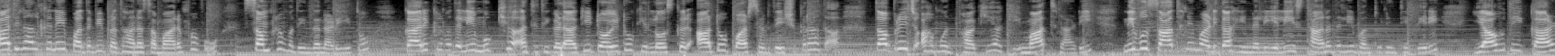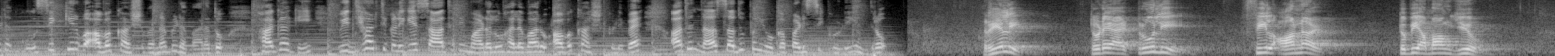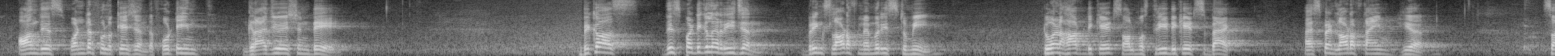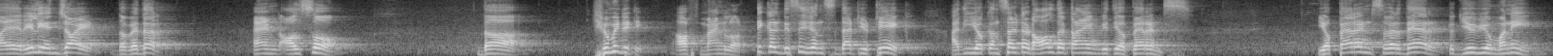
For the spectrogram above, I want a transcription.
ಹದಿನಾಲ್ಕನೇ ಪದವಿ ಪ್ರದಾನ ಸಮಾರಂಭವು ಸಂಭ್ರಮದಿಂದ ನಡೆಯಿತು. ಕಾರ್ಯಕ್ರಮದಲ್ಲಿ ಮುಖ್ಯ ಅತಿಥಿಗಳಾಗಿ ಟೊಯೊಟೊ ಕಿರ್ಲೋಸ್ಕರ್ ಆಟೋ ಪಾರ್ಟ್ಸ್ ನಿರ್ದೇಶಕರಾದ ತಬ್ರೇಜ್ ಅಹಮದ್ ಭಾಗಿಯಾಗಿ ಮಾತನಾಡಿ, ನೀವು ಸಾಧನೆ ಮಾಡಿದ ಹಿನ್ನೆಲೆಯಲ್ಲಿ ಸ್ಥಾನದಲ್ಲಿ ಬಂದು ನಿಂತಿದ್ದೀರಿ. ಯಾವುದೇ ಕಾರಣಕ್ಕೂ ಸಿಕ್ಕಿರುವ ಅವಕಾಶವನ್ನು ಬಿಡಬಾರದು. ಹಾಗಾಗಿ ವಿದ್ಯಾರ್ಥಿಗಳಿಗೆ ಸಾಧನೆ ಮಾಡಲು ಹಲವಾರು ಅವಕಾಶಗಳಿವೆ. ಅದನ್ನ ಸದುಪಯೋಗ ಪಡಿಸಿಕೊಳ್ಳಿ ಎಂದರು. Really, today I truly feel honored to be among you on this wonderful occasion, the 14th graduation day. Because this particular region brings a lot of memories to me. Two and a half decades, almost three decades back, I spent a lot of time here. So I really enjoyed the weather and also the humidity of Mangalore. Critical decisions that you take, I think you're consulted all the time with your parents. Your parents were there to give you money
